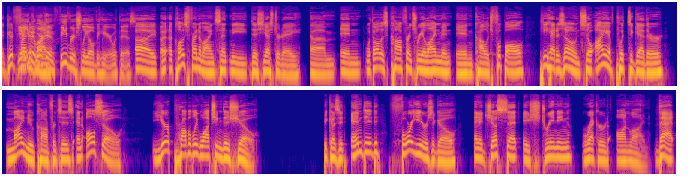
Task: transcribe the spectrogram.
a good Yeah, friend you've been mine, working feverishly over here with this. uh, a, a close friend of mine sent me this yesterday. Um, and with all this conference realignment in college football, he had his own. So I have put together my new conferences, and also you're probably watching this show because it ended four years ago and it just set a streaming record online. That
